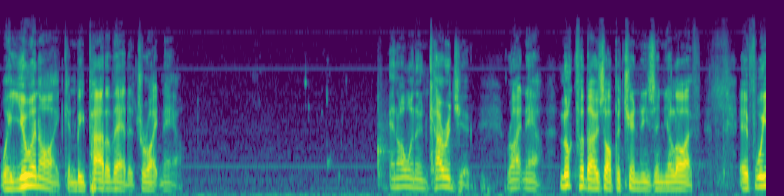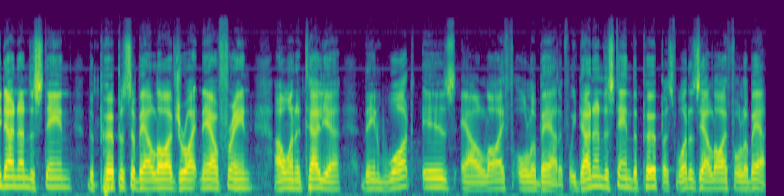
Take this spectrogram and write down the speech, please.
where you and I can be part of that, it's right now. And I want to encourage you right now look for those opportunities in your life if we don't understand the purpose of our lives right now, friend, I want to tell you, then what is our life all about? If we don't understand the purpose, what is our life all about?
